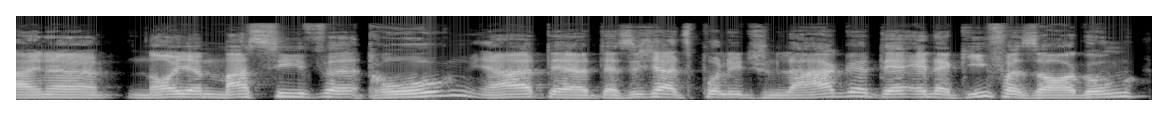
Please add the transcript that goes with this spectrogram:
eine neue massive Drohung, ja, der, der sicherheitspolitischen Lage, der Energieversorgung,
